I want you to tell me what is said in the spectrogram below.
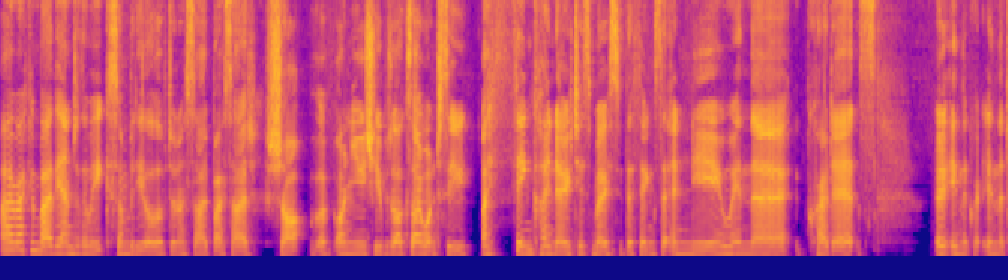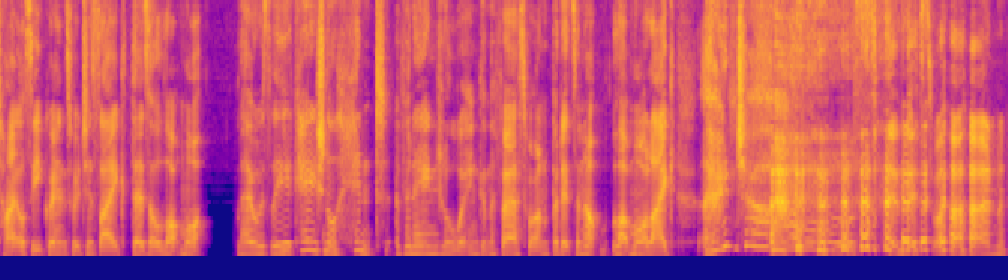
I reckon by the end of the week, somebody will have done a side by side shot of, on YouTube as well. Because I want to see. I think I noticed most of the things that are new in the credits, uh, in the in the title sequence, which is like there's a lot more there was the occasional hint of an angel wing in the first one, but it's a not, lot more like angels in this one.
